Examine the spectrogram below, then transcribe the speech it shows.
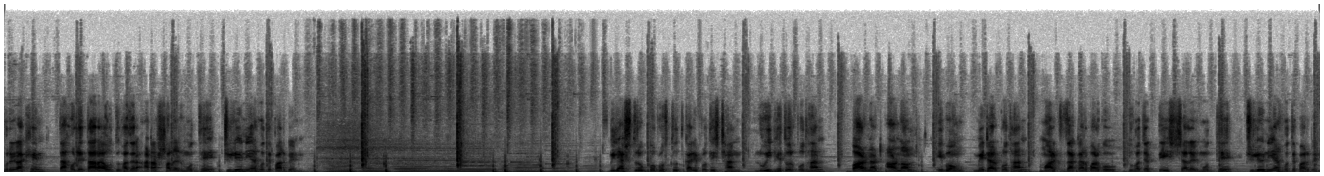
ধরে রাখেন, তাহলে তারাও দু হাজার আঠাশ সালের মধ্যে ট্রিলিয়নিয়ার হতে পারবেন। বিলাসদ্রব্য প্রস্তুতকারী প্রতিষ্ঠান লুই ভেতর প্রধান বার্নার্ড আর্নল্ড এবং মেটার প্রধান মার্ক জাকারবার্গও দু সালের মধ্যে ট্রিলিয়নিয়ার হতে পারবেন।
